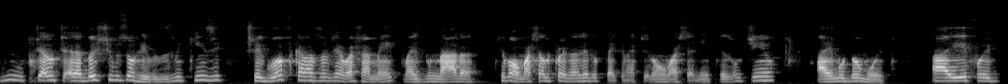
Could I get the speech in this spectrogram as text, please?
hum, era, dois times horríveis. 2015 chegou a ficar na zona de rebaixamento, mas do nada. Porque, bom, o Marcelo Fernandes era o técnico, né? Tirou o Marcelinho presuntinho, aí mudou muito. Aí foi,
